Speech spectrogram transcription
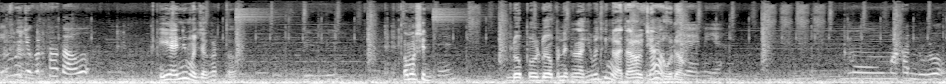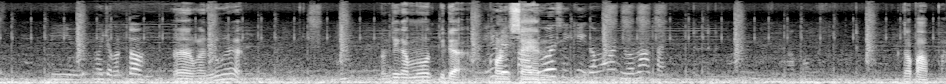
Ini Mojokerto tahu Iya, ini Mojokerto. Oh, masih Dan 22 menit lagi? Berarti nggak terlalu jauh dong. ya ini ya. mau makan dulu di Mojokerto. Nah, makan dulu nggak? nanti kamu tidak Ini udah setengah konsen. dua sih Ki, kamu kan belum makan. Nggak apa-apa.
